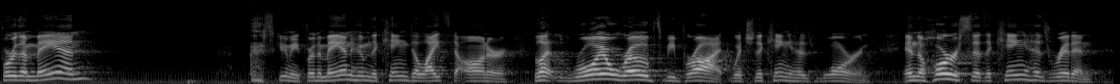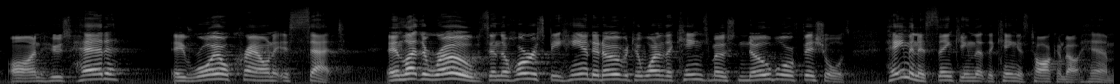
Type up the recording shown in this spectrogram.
For the man excuse me, for the man whom the king delights to honor, let royal robes be brought, which the king has worn, and the horse that the king has ridden on, whose head a royal crown is set. And let the robes and the horse be handed over to one of the king's most noble officials. Haman is thinking that the king is talking about him.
